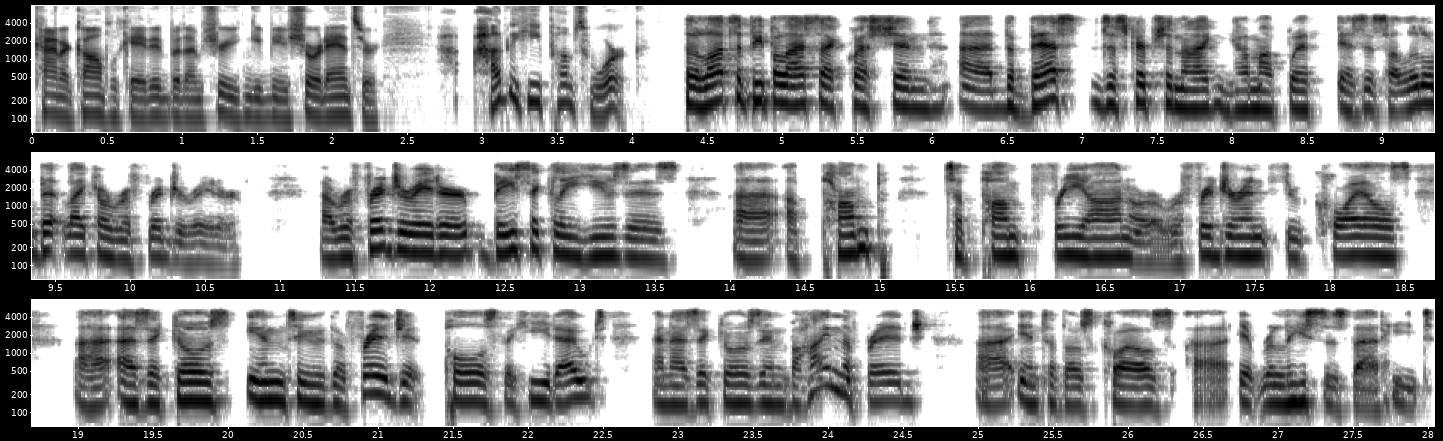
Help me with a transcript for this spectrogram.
kind of complicated, but I'm sure you can give me a short answer. H- how do heat pumps work? So lots of people ask that question. Uh, the best description that I can come up with is it's a little bit like a refrigerator. A refrigerator basically uses uh, a pump to pump freon or a refrigerant through coils uh, as it goes into the fridge, it pulls the heat out, and as it goes in behind the fridge uh, into those coils, uh, it releases that heat.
